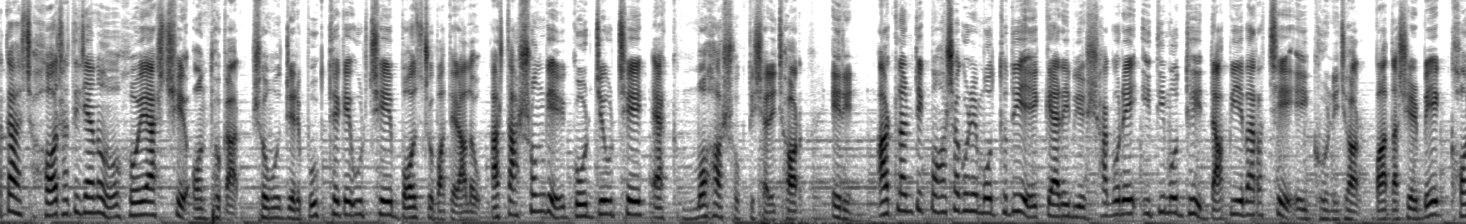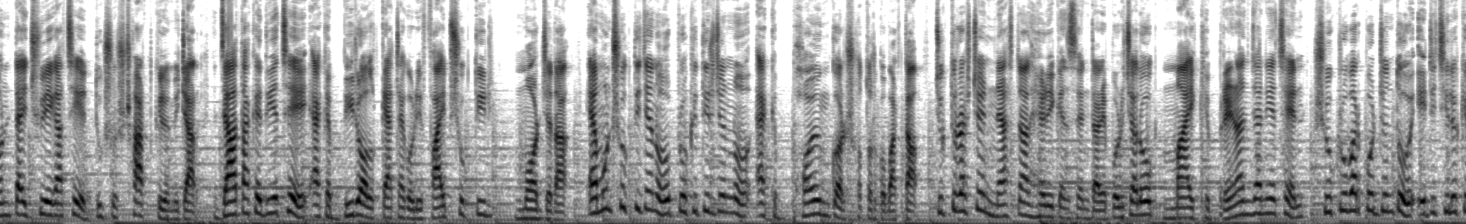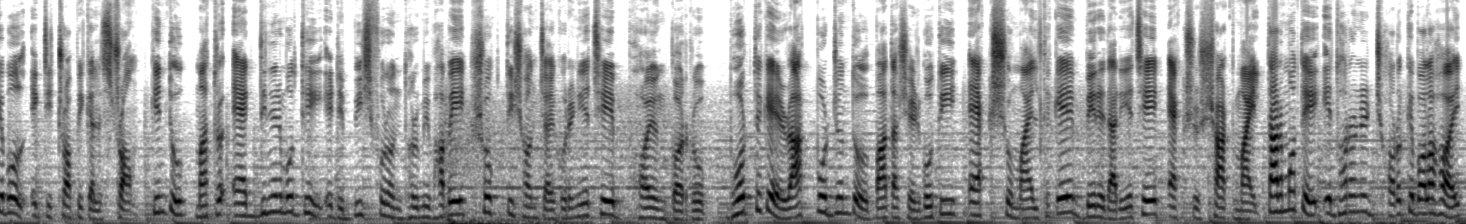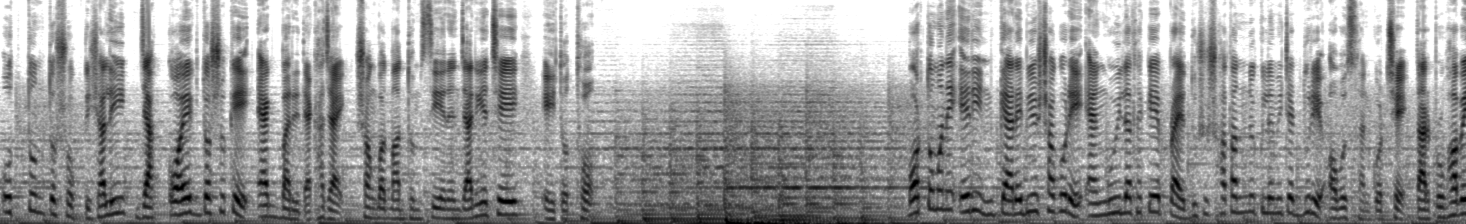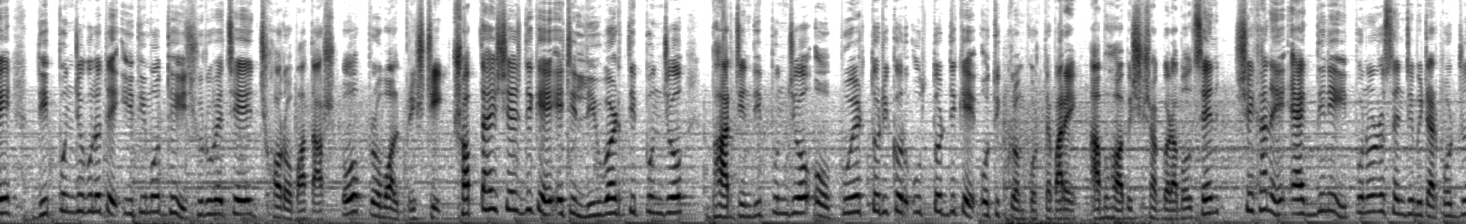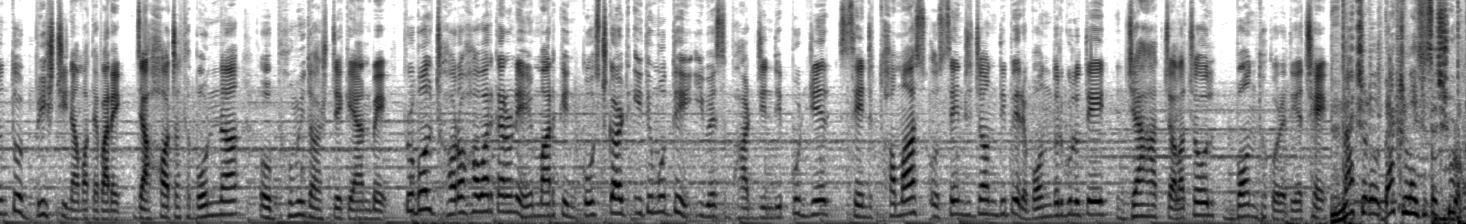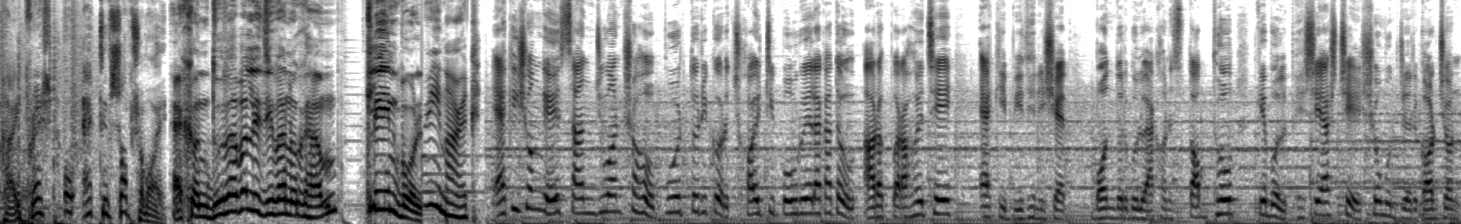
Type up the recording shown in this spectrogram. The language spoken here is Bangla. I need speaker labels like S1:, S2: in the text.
S1: আকাশ হঠাৎই যেন হয়ে আসছে অন্ধকার। সমুদ্রের বুক থেকে উঠছে বজ্রপাতের আলো, আর তার সঙ্গে গর্জে উঠছে এক মহাশক্তিশালী ঝড়, এরিন। আটলান্টিক মহাসাগরের মধ্য দিয়ে ক্যারিবীয় সাগরে ইতিমধ্যেই দাপিয়ে বেড়াচ্ছে এই ঘূর্ণিঝড়। বাতাসের বেগ ঘন্টায় ছুঁয়ে গেছে দুশো কিলোমিটার, যা তাকে দিয়েছে এক বিরল ক্যাটাগরি ফাইভ শক্তির মর্যাদা। এমন শক্তি যেন প্রকৃতির জন্য এক ভয়ঙ্কর সতর্কবার্তা। যুক্তরাষ্ট্রের ন্যাশনাল হ্যারিকেন সেন্টারের পরিচালক মাইক ব্রেনান জানিয়েছেন, শুক্রবার পর্যন্ত এটি ছিল কেবল একটি ট্রপিক্যাল স্ট্রম। কিন্তু মাত্র একদিনের মধ্যেই এটি বিস্ফোরণ ধর্মীভাবে শক্তি সঞ্চয় করে নিয়েছে ভয়ঙ্কর রূপ। ভোর থেকে রাত পর্যন্ত বাতাসের গতি একশো মাইল থেকে বেড়ে দাঁড়িয়েছে একশো ষাট মাইল। তার মতে, এ ধরনের ঝড়কে বলা হয় অত্যন্ত শক্তিশালী, যা কয়েক দশকে একবারই দেখা যায়। সংবাদ মাধ্যম সিএনএন জানিয়েছে এই তথ্য। বর্তমানে এরিন ক্যারিবীয় সাগরে অ্যাঙ্গুইলা থেকে প্রায় দুশো সাতান্ন কিলোমিটার দূরে অবস্থান করছে। তার প্রভাবে দ্বীপপুঞ্জগুলোতে ইতিমধ্যেই শুরু হয়েছে ঝড়ো বাতাস ও প্রবল বৃষ্টি। সপ্তাহের শেষ দিকে এটি লিওয়ার্ড দ্বীপপুঞ্জ, ভার্জিন দ্বীপপুঞ্জ ও পুয়ের্তরিকোর উত্তর দিকে অতিক্রম করতে পারে। আবহাওয়া বিশেষজ্ঞরা বলছেন, সেখানে একদিনেই পনেরো সেন্টিমিটার পর্যন্ত বৃষ্টি নামাতে পারে, যা হঠাৎ বন্যা ও ভূমিধস ডেকে আনবে। প্রবল ঝড়ো হওয়ার কারণে মার্কিন কোস্টগার্ড ইতিমধ্যেই ইউএস ভার্জিন দ্বীপপুঞ্জের সেন্ট থমাস ও সেন্ট জন দ্বীপের বন্দরগুলোতে জাহাজ চলাচল বন্ধ করে দিয়েছে।
S2: ন্যাচারাল ব্যাকটেরিয়ালাইসিসের সুরক্ষায় ফ্রেশ ও অ্যাক্টিভ সব সময়
S3: এখন ধুলাবালি জীবাণু ঘাম ক্লিন বোল্ড
S4: রিমার্ক
S1: একই সঙ্গে সানজুয়ান সহ পুয়ের্তোরিকোর ছয়টি পৌর এলাকাতেও আরোপ করা হয়েছে একই বিধিনিষেধ। বন্দরগুলো এখন স্তব্ধ কেবল ভেসে আসছে সমুদ্রের গর্জন।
